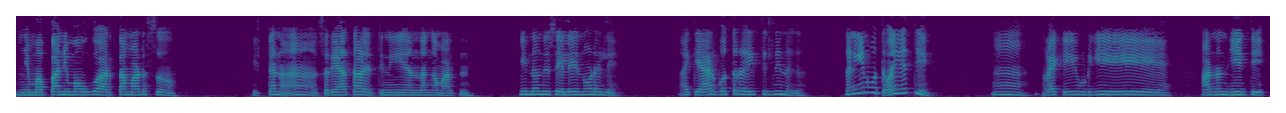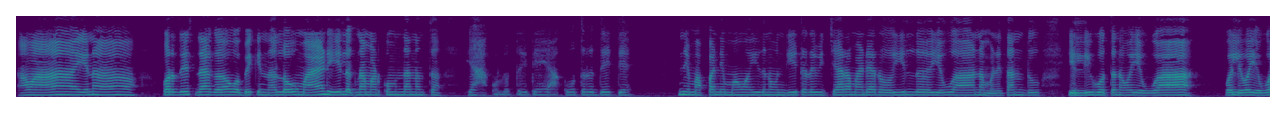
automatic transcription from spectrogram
ನಿಮ್ಮಪ್ಪ ನಿಮ್ಮವ್ಗೂ ಅರ್ಥ ಮಾಡಿಸು. ಇಷ್ಟನಾ? ಸರಿ ಆತಾಳೈತಿ ನೀ ಅಂದಂಗೆ ಮಾಡ್ತೀನಿ. ಇನ್ನೊಂದು ದಿವಸ ಎಲ್ಲೇ ನೋಡಲ್ಲಿ? ಆಕೆ ಯಾರು ಗೊತ್ತಾರ ಐತಿ ನಿನಗೆ? ನನಗೇನು ಗೊತ್ತವ ಐತಿ ಹ್ಞೂ ಆಕೆ ಈ ಹುಡುಗಿ ಅಣ್ಣನ ಹೆಂಡತಿ. ಅವ ಏನ ಹೊರದೇಶದಾಗ ಒಬ್ಬಕಿನ್ನ ಲವ್ ಮಾಡಿ ಲಗ್ನ ಮಾಡ್ಕೊಂಬಂದಾನಂತ ಯಾಕೆ ಗೊತ್ತೈತೆ, ಯಾಕೆ ಓದ್ರದ್ದೈತೆ ನಿಮ್ಮಪ್ಪ, ನಿಮ್ಮವ್ವ ಇದನ್ನ ಒಂದು ಈಟರ ವಿಚಾರ ಮಾಡ್ಯಾರೋ, ಇಲ್ಲ, ಯವ್ವ, ನಮ್ಮ ಮನೆ ತಂದು ಎಲ್ಲಿ ಹೋತನವ, ಯವ್ವ? ಒಲಿವ ಯವ್ವ?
